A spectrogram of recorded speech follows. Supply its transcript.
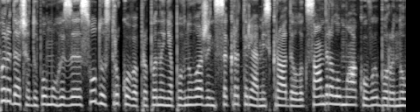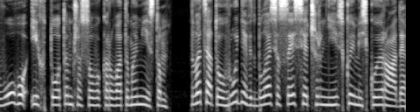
Передача допомоги ЗСУ, дострокове припинення повноважень секретаря міськради Олександра Ломако, вибори нового і хто тимчасово керуватиме містом. 20 грудня відбулася сесія Чернігівської міської ради.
